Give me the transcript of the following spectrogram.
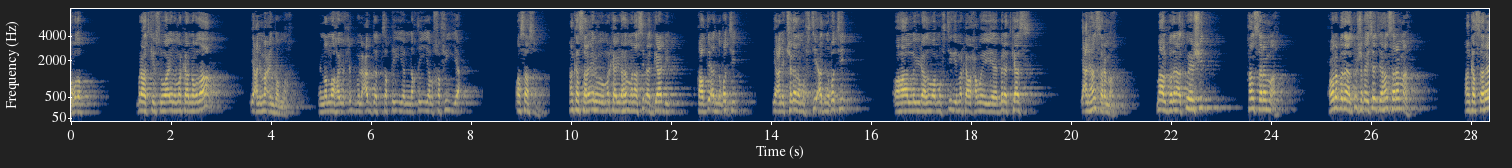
noqdo. Muraadkiisu waa inuu markaa noqdaa yacni maa cinda allah. Ina allaha yuxibu alcabda altaqiya alnaqiya alkhafiya waa saas. Hanka sare inuu markaa yidhahdo manaasib aad gaadhi qaadi aad noqotid yacni jagada mufti aad noqotid oo ha la yidhahdo waa muftigii marka waxa weeye beledkaas. Yacni han sare maaha maal badan aad ku heshid han sare ma aha. Xoolo badan aad ku shaqaysatid han sare ma aha. Hanka sare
